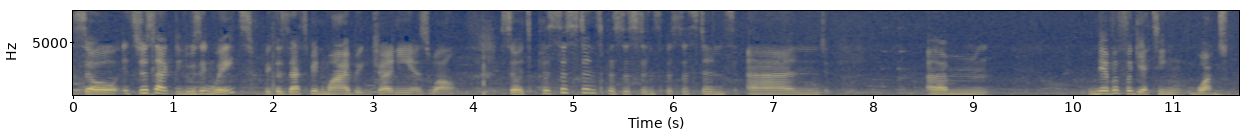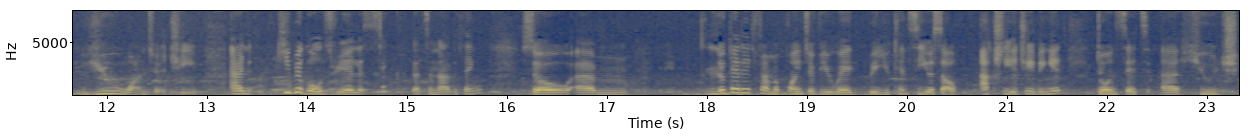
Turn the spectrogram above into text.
So it's just like losing weight because that's been my big journey as well. So it's persistence, persistence, persistence, and um, never forgetting what you want to achieve. And keep your goals realistic. That's another thing. So um, look at it from a point of view where, where you can see yourself actually achieving it. Don't set uh, huge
